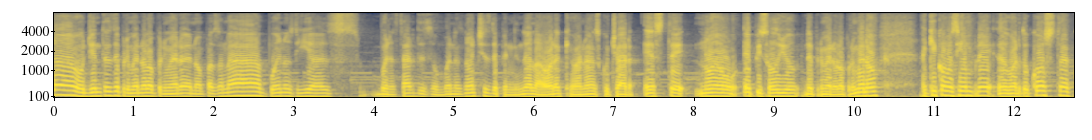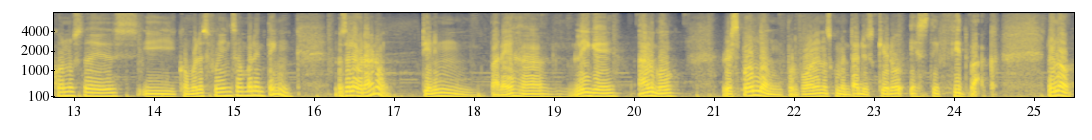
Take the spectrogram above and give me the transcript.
hola, oyentes de primero a lo primero de No pasa nada. Buenos días, buenas tardes o buenas noches, dependiendo de la hora que van a escuchar este nuevo episodio de primero lo primero. Aquí, como siempre, Eduardo Costa con ustedes. ¿Y cómo les fue en San Valentín? ¿Lo celebraron? ¿Tienen pareja, ligue, algo? Respondan, por favor, en los comentarios. Quiero este feedback. No, no,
